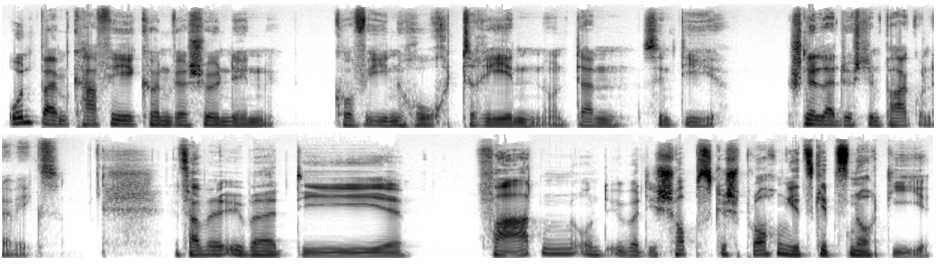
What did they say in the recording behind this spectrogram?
Und beim Kaffee können wir schön den Koffein hochdrehen und dann sind die schneller durch den Park unterwegs. Jetzt haben wir über die Fahrten und über die Shops gesprochen. Jetzt gibt es noch die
